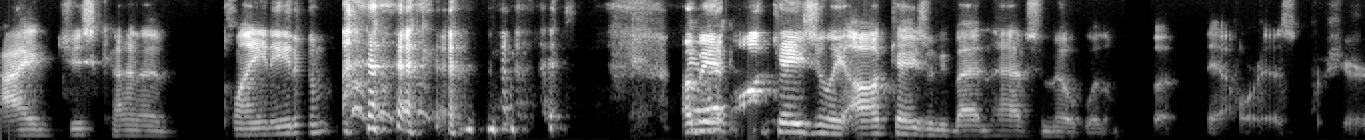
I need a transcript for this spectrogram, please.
I just kind of plain eat them. I mean, occasionally, I'll occasionally be bad and have some milk with them, Oreos for sure.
